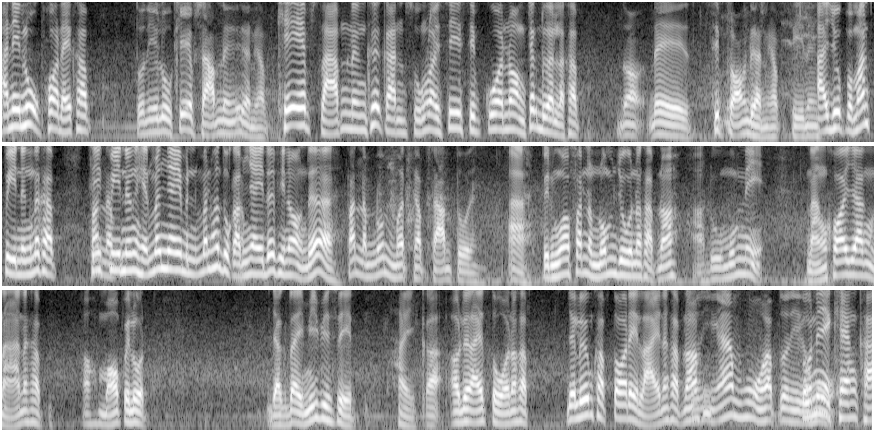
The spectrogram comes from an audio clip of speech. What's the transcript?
อันนี้ลูกพ่อไหนครับ ตัวนี้ลูกเคฟสามหนึ่งเอื่อนครับ KF31 คือกันสูงร้อยสี่สิบกว่าน้องจักเดือนละครับน้องได้ 12 เดือนครับปีหนึงอายุประมาณปีหนึ่งนะครับ ที่ฟันน้ำปีหนึ่งเห็นมันใหญ่มันมันพันธุกรรมใหญ่เด้อพี่น้องเด้อ ฟันน้ำนุ่มหมดครับสามตัวนี่อ่าเป็นงัวฟันน้ำนมอยู่นะครับเนาะอ่าดูมุมนี้หนังคอย่างหนานะครับ เอาหมอไปโหลดอยากได้มีพิเศษให้ก็เอาได้หลายตัวนะครับ อย่าลืมขับต่อได้หลายนะครับตัวเนาะ นี้งามหูครับตัวนี้ก็ตัวนี้หูแข้งขา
